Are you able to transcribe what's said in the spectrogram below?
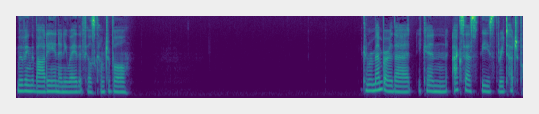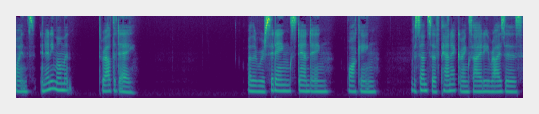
moving the body in any way that feels comfortable. You can remember that you can access these three touch points in any moment throughout the day. Whether we're sitting, standing, walking, if a sense of panic or anxiety rises,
